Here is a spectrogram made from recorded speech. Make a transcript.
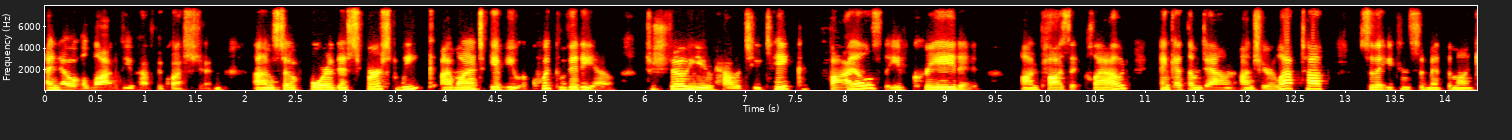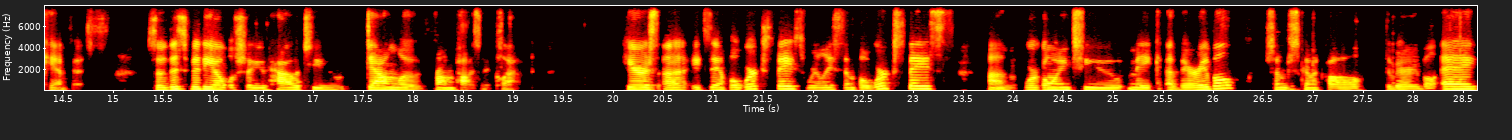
I know a lot of you have the question. Um, so for this first week, I wanted to give you a quick video to show you how to take files that you've created on Posit Cloud and get them down onto your laptop so that you can submit them on Canvas. So this video will show you how to download from Posit Cloud. Here's an example workspace, really simple workspace. Um, we're going to make a variable. So I'm just gonna call the variable A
